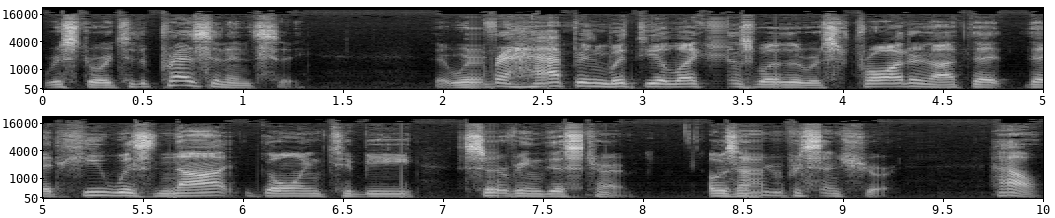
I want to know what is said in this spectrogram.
restored to the presidency. That whatever happened with the elections, whether it was fraud or not, that, that he was not going to be serving this term. I was 100% sure. How?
